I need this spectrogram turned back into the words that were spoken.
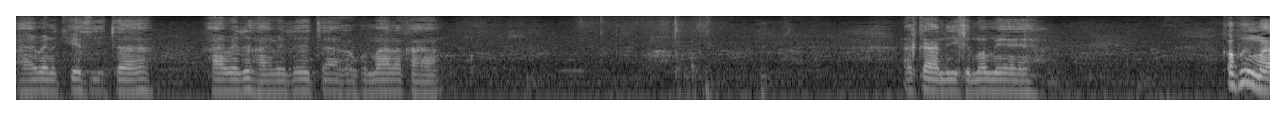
หายไปนะเจสีจ้าหายไปเรื่อยหายไปเรื่อยจ้าขอบคุณมากนะครับอาการดีขึ้นมาเมย์ก็เพิ่งมา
